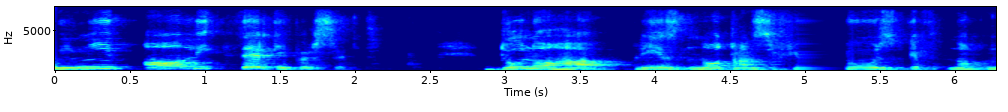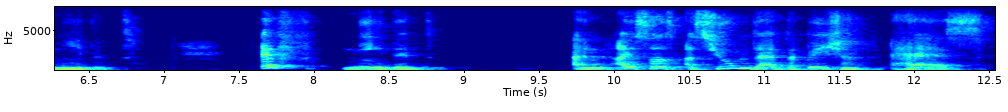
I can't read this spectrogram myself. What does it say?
We need only 30%. Do no harm. Please, no transfuse if not needed. If needed, and I assume that the patient has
